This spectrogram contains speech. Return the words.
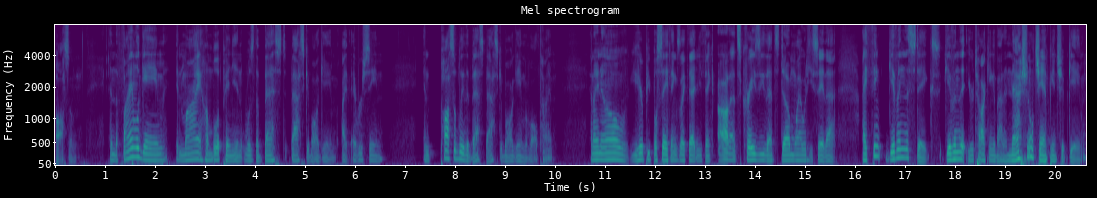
awesome, and the final game, in my humble opinion, was the best basketball game I've ever seen, and possibly the best basketball game of all time. And I know you hear people say things like that and you think, oh, that's crazy. That's dumb. Why would he say that? I think, given the stakes, given that you're talking about a national championship game,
